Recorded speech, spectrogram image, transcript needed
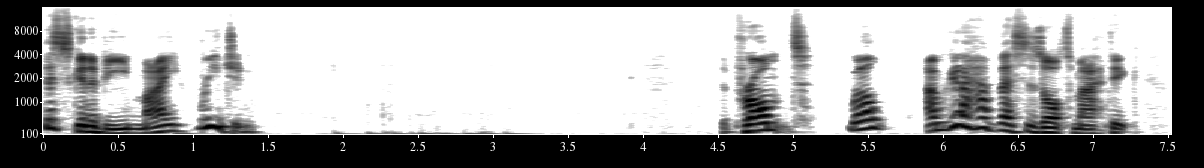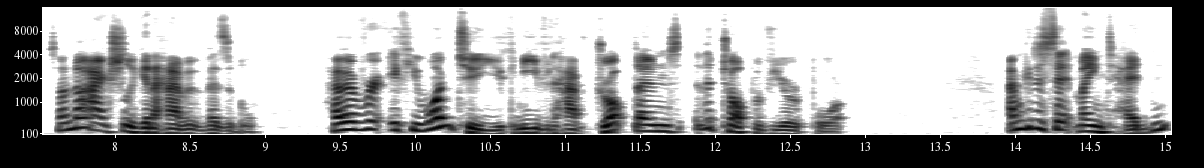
This is going to be my region. The prompt, well, I'm going to have this as automatic, so I'm not actually going to have it visible. However, if you want to, you can even have drop downs at the top of your report. I'm going to set mine to hidden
